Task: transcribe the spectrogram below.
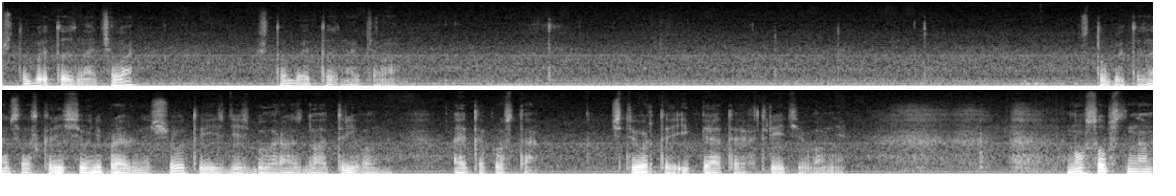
Что бы это значило? Что бы это значило? что бы это значило, скорее всего, неправильный счет, и здесь было раз, два, три волны, а это просто четвертая и пятая в третьей волне. Ну, собственно,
